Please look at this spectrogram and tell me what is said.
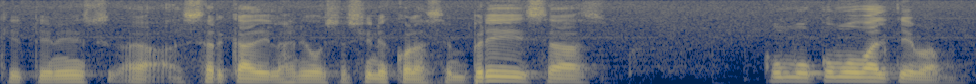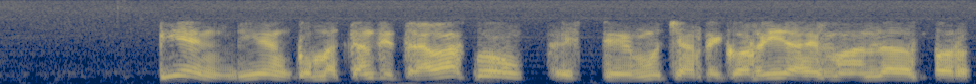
que tenés acerca de las negociaciones con las empresas, ¿Cómo, cómo va el tema? Bien, bien, con bastante trabajo, este, muchas recorridas, hemos andado por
